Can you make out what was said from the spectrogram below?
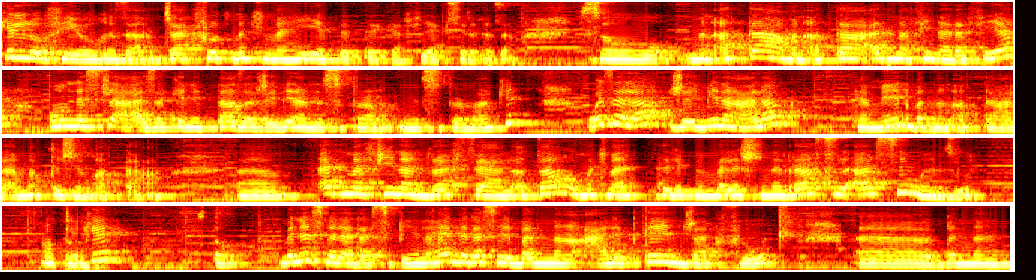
كله فيه غذاء. جاك فروت مثل ما هي بتتاكل فيها كثير غذاء. so بنقطعها بنقطعها قد ما فينا رفيع وبنسلقها إذا كانت طازة جايبينها من السوبر من السوبر ماركت. وإذا لا جايبينها علب كمان بدنا نقطعها لأن ما بتجي مقطعة. آم، قد ما فينا نرفع القطع ومثل ما قلت لك بنبلش من الراس القاسي ونزول. okay. okay؟ so بالنسبة لل recipe هلا هيدي ال recipe بدنا علبتين جاك فروت آه بدنا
